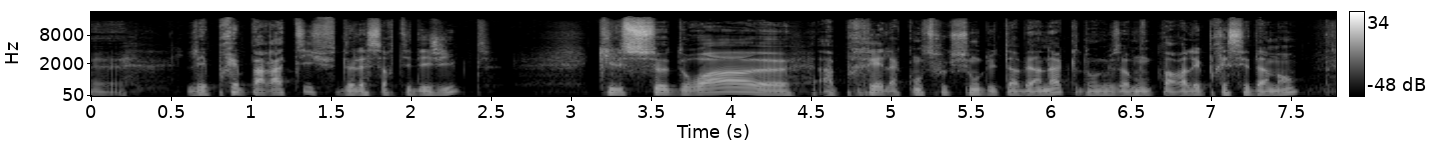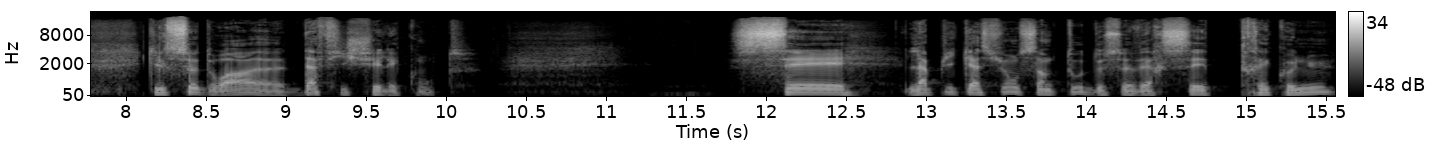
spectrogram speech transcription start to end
euh, les préparatifs de la sortie d'Égypte, qu'il se doit, euh, après la construction du tabernacle dont nous avons parlé précédemment, qu'il se doit d'afficher les comptes. C'est l'application, somme toute, de ce verset très connu,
